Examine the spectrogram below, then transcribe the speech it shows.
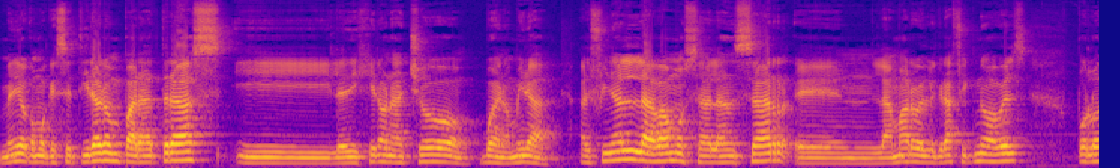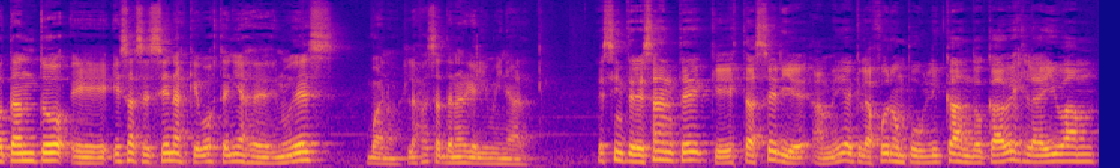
medio como que se tiraron para atrás y le dijeron a Cho, bueno, mira, al final la vamos a lanzar en la Marvel Graphic Novels por lo tanto, eh, esas escenas que vos tenías de desnudez, bueno, las vas a tener que eliminar. Es interesante que esta serie, a medida que la fueron publicando, cada vez la iban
